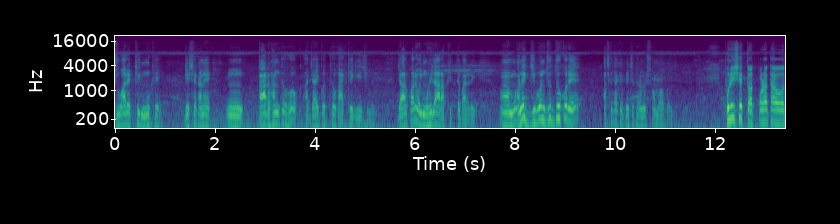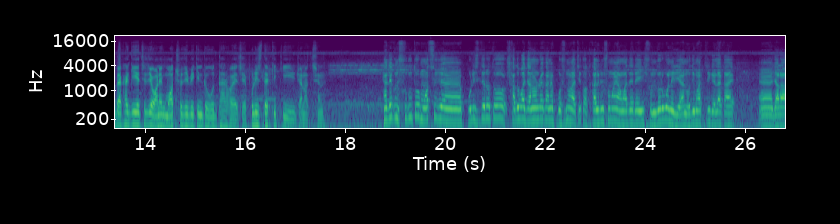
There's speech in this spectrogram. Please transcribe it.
জোয়ারের ঠিক মুখে। গিয়ে সেখানে কাঠ ভাঙতে হোক আর যাই করতে হোক আটকে গিয়েছিল। যার ফলে ওই মহিলা আর ফিরতে পারেনি। অনেক জীবন যুদ্ধ করে আজকে তাকে বেঁচে ফেরানো সম্ভব হয়েছে। পুলিশের তৎপরতাও দেখা গিয়েছে যে অনেক মৎস্যজীবী কিন্তু উদ্ধার হয়েছে। পুলিশদের কি কি জানাচ্ছেন? হ্যাঁ দেখুন শুধু তো মৎস্য পুলিশদেরও তো সাধুবাদ জানানোর এখানে প্রশ্ন আছে। তৎকালীন সময় আমাদের এই সুন্দরবন এরিয়া নদীমাতৃক এলাকায় যারা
